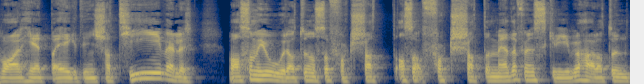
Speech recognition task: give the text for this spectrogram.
var helt på eget initiativ, eller hva som gjorde at hun også fortsatt, altså fortsatte med det. For hun skriver jo her at hun,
